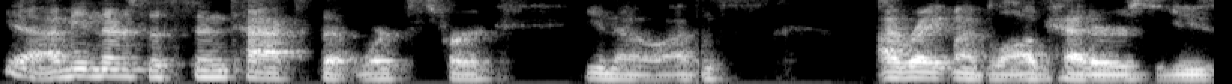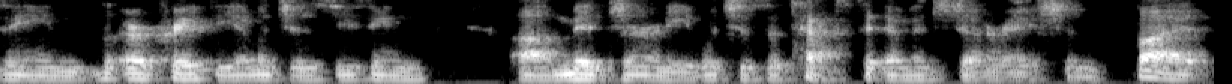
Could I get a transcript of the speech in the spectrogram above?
Yeah. I mean, there's a syntax that works for, you know, I was, I write my blog headers using or create the images using uh, Midjourney, which is a text to image generation. But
